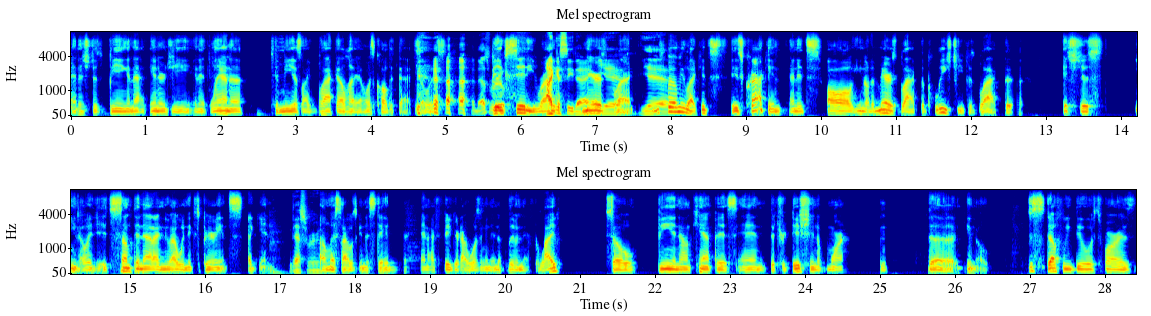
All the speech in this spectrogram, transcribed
And it's just being in that energy in Atlanta to me is like black LA. I always called it that. So it's That's real. big city, right? I can see that. Mayor's yeah. black. Yeah. You feel me? Like it's it's cracking and it's all, you know, the mayor's black, the police chief is black. The it's just, you know, it, it's something that I knew I wouldn't experience again That's real. unless I was going to stay there. And I figured I wasn't going to end up living there for life. So being on campus and the tradition of more, the, you know, just stuff we do as far as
